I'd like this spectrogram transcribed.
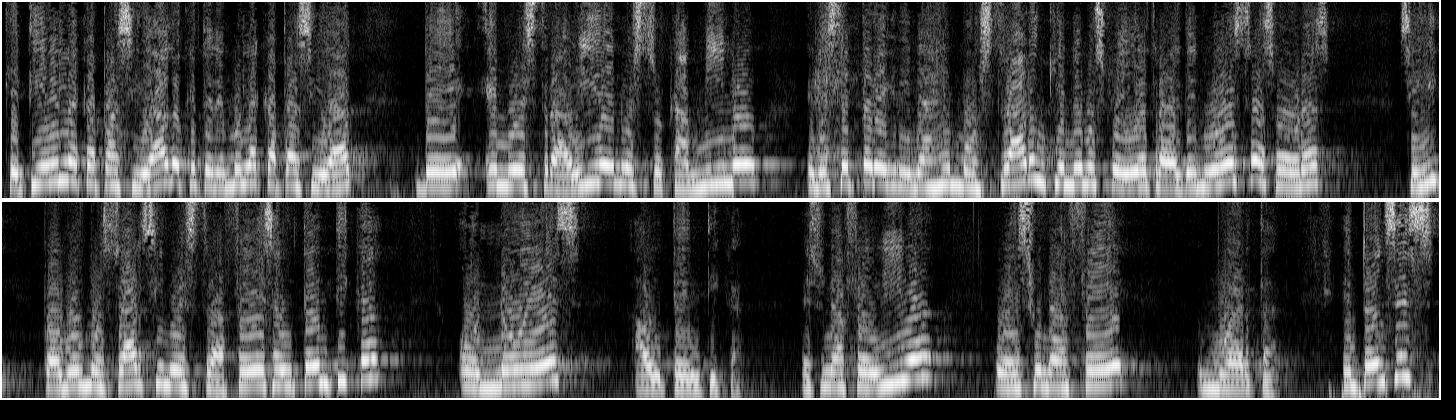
que tienen la capacidad o que tenemos la capacidad de en nuestra vida, en nuestro camino, en este peregrinaje, mostrar en quién hemos creído a través de nuestras obras, ¿sí? Podemos mostrar si nuestra fe es auténtica o no es auténtica. ¿Es una fe viva o es una fe muerta? Entonces,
